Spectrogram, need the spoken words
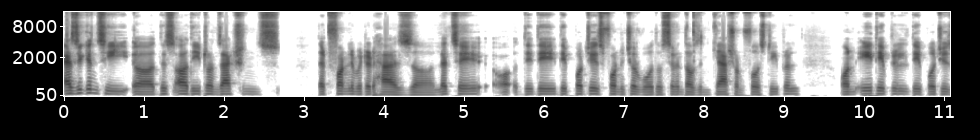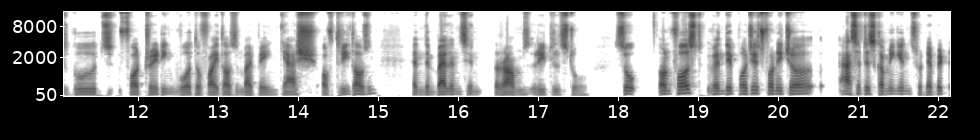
As you can see uh, these are the transactions that fund limited has uh, let's say uh, they, they they purchase furniture worth of 7000 cash on 1st april. On 8th april they purchase goods for trading worth of 5000 by paying cash of 3000 and then balance in ram's retail store. So on first when they purchase furniture asset is coming in so debit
